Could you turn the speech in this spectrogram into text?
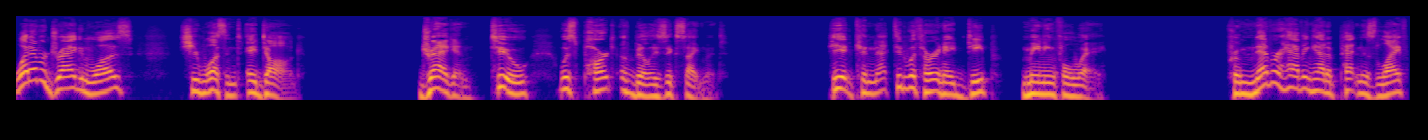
Whatever Dragon was, she wasn't a dog. Dragon, too, was part of Billy's excitement. He had connected with her in a deep, meaningful way. From never having had a pet in his life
